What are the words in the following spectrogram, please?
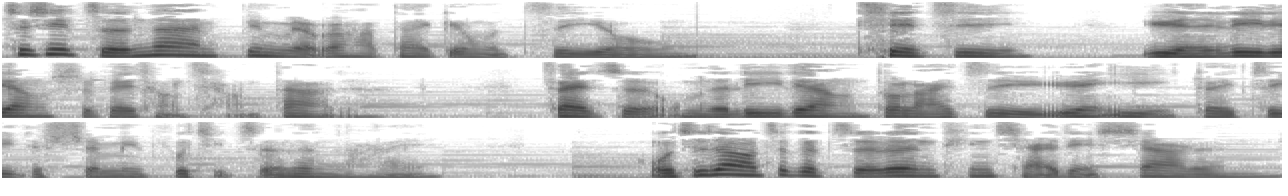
这些责难并没有办法带给我们自由。切记，语言的力量是非常强大的。再者，我们的力量都来自于愿意对自己的生命负起责任来。我知道这个责任听起来有点吓人，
